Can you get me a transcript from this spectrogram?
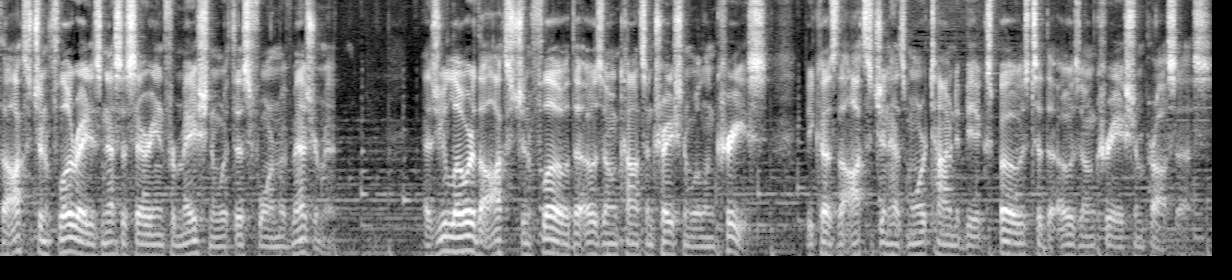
The oxygen flow rate is necessary information with this form of measurement. As you lower the oxygen flow, the ozone concentration will increase because the oxygen has more time to be exposed to the ozone creation process.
